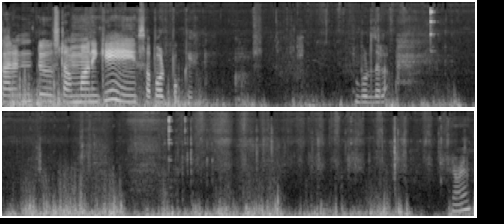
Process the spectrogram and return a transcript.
కరెంటు స్తంభానికి సపోర్ట్ పొక్కి. బురదల. ఏమైంది?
